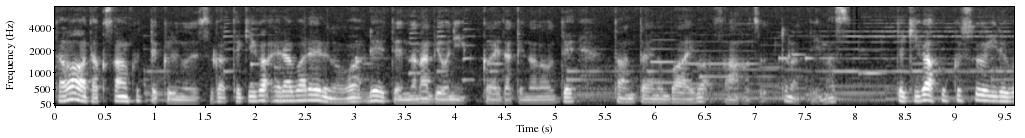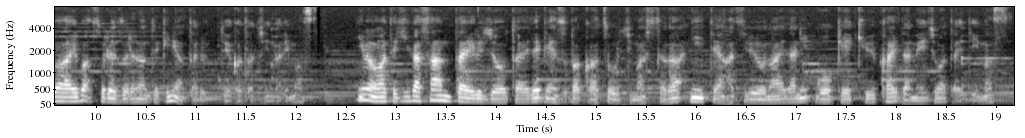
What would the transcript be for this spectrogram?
弾はたくさん降ってくるのですが敵が選ばれるのは0.7秒に1回だけなので単体の場合は3発となっています。敵が複数いる場合はそれぞれの敵に当たるという形になります。今は敵が3体いる状態で元素爆発を撃ちましたが2.8秒の間に合計9回ダメージを与えています。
